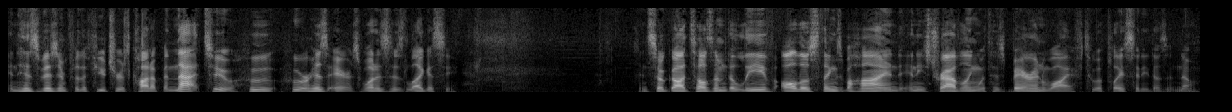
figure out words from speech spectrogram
And his vision for the future is caught up in that too. Who, who are his heirs? What is his legacy? And so God tells him to leave all those things behind, and he's traveling with his barren wife to a place that he doesn't know.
